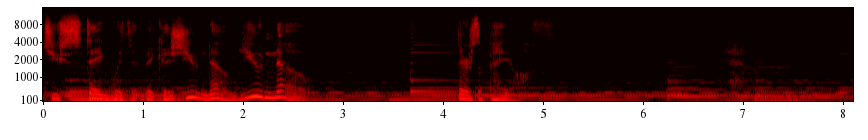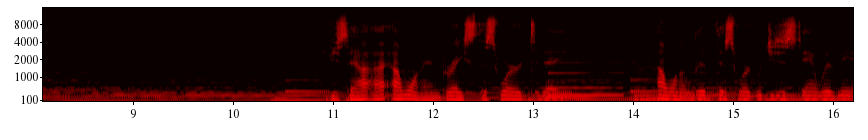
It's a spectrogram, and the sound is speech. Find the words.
You stay with it because you know, you know there's a payoff. If you say, I, I want to embrace this word today, I want to live this word, would you just stand with me?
